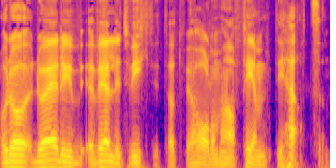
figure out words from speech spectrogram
och då, då är det ju väldigt viktigt att vi har de här 50 hertzen.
